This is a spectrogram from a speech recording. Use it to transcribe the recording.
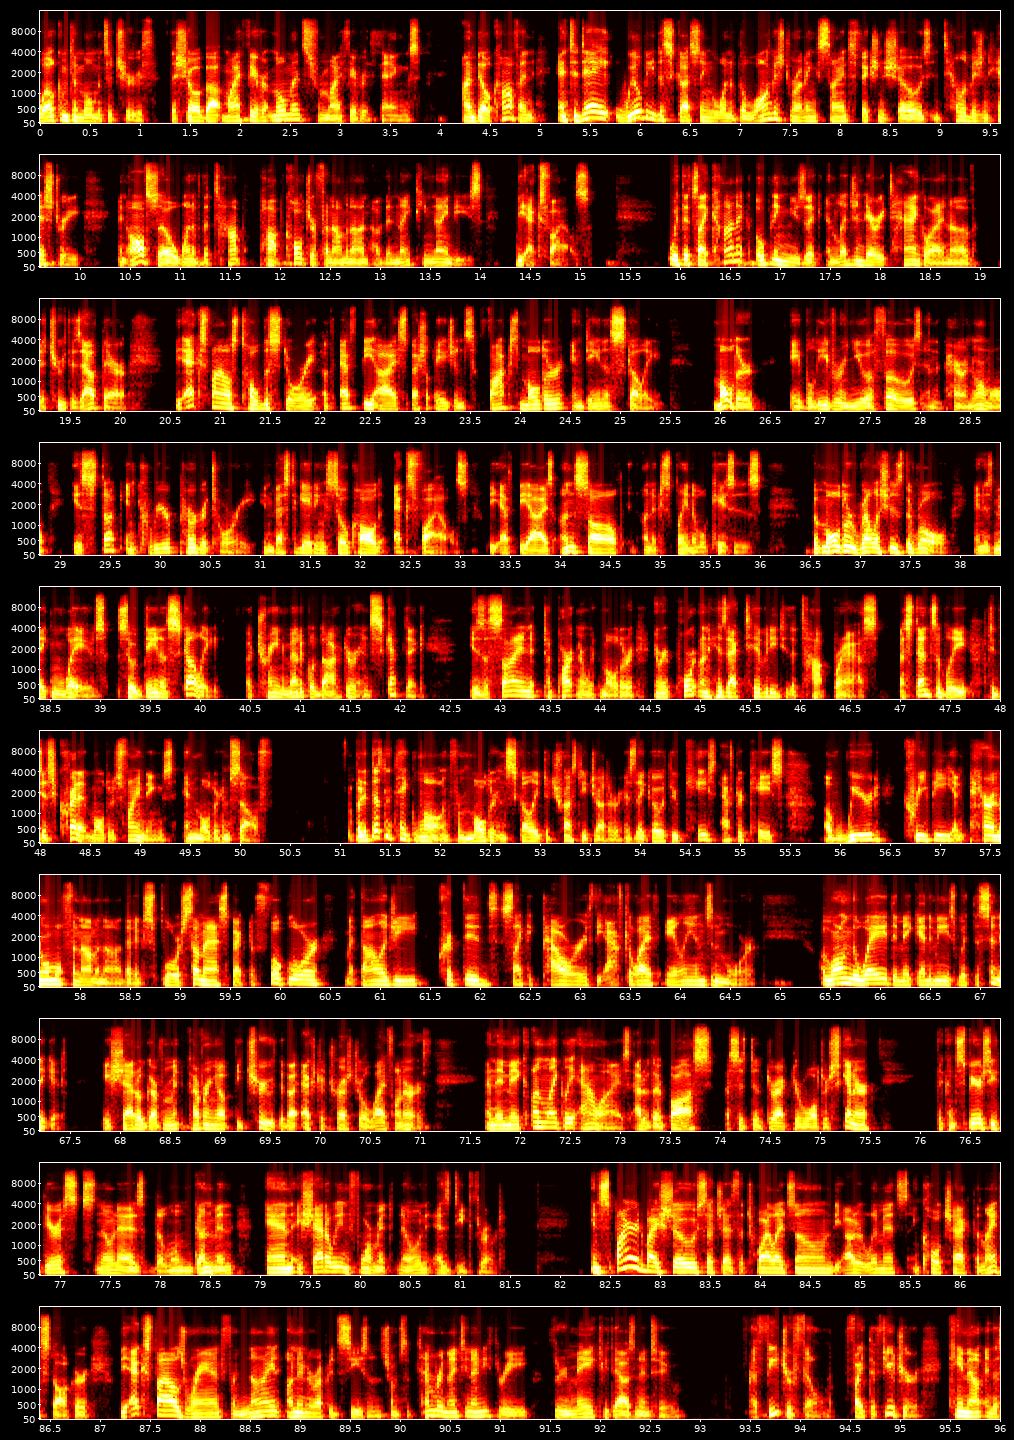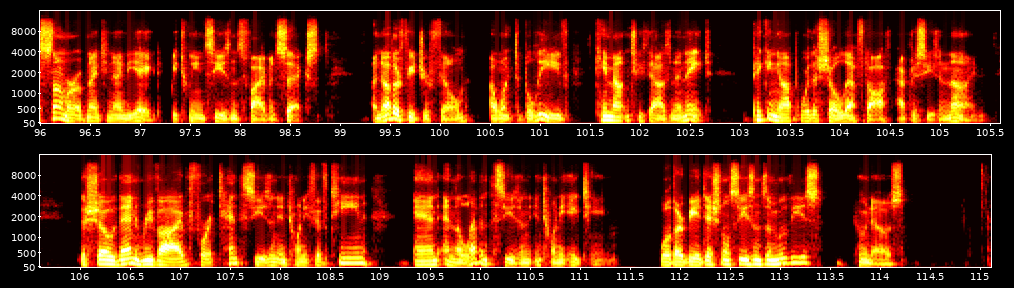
Welcome to Moments of Truth, the show about my favorite moments from my favorite things. I'm Bill Coffin, and today we'll be discussing one of the longest running science fiction shows in television history, and also one of the top pop culture phenomenon of the 1990s, The X Files. With its iconic opening music and legendary tagline of The Truth is Out There, The X Files told the story of FBI special agents Fox Mulder and Dana Scully. Mulder, a believer in UFOs and the paranormal, is stuck in career purgatory investigating so called X Files, the FBI's unsolved and unexplainable cases. But Mulder relishes the role and is making waves, so Dana Scully, a trained medical doctor and skeptic, is assigned to partner with Mulder and report on his activity to the top brass, ostensibly to discredit Mulder's findings and Mulder himself. But it doesn't take long for Mulder and Scully to trust each other as they go through case after case of weird, creepy, and paranormal phenomena that explore some aspect of folklore, mythology, cryptids, psychic powers, the afterlife, aliens, and more. Along the way, they make enemies with the Syndicate, a shadow government covering up the truth about extraterrestrial life on Earth. And they make unlikely allies out of their boss, Assistant Director Walter Skinner, the conspiracy theorists known as the Lone Gunmen, and a shadowy informant known as Deep Throat. Inspired by shows such as The Twilight Zone, The Outer Limits, and Kolchak the Night Stalker, The X Files ran for nine uninterrupted seasons from September 1993 through May 2002. A feature film, Fight the Future, came out in the summer of 1998 between seasons five and six. Another feature film, I Want to Believe, came out in 2008, picking up where the show left off after season nine. The show then revived for a 10th season in 2015 and an 11th season in 2018. Will there be additional seasons and movies? Who knows?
